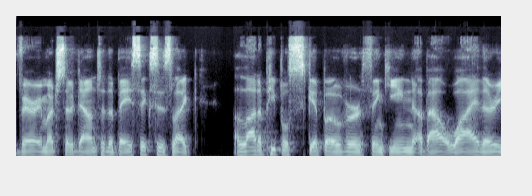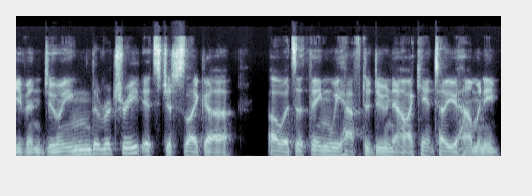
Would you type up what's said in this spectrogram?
very much so down to the basics is like a lot of people skip over thinking about why they're even doing the retreat. It's just like a oh, it's a thing we have to do now. I can't tell you how many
